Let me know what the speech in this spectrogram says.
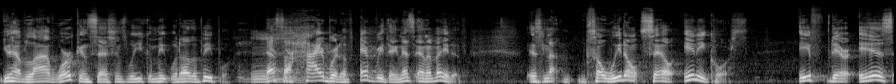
You have live working sessions where you can meet with other people. That's a mm. hybrid of everything. That's innovative. It's not so we don't sell any course. If there is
